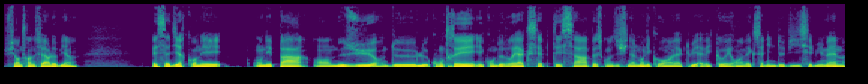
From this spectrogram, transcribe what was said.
je suis en train de faire le bien. Est-ce à dire qu'on est on n'est pas en mesure de le contrer et qu'on devrait accepter ça parce qu'on se dit finalement il est cohérent avec lui, avec cohérent avec sa ligne de vie, c'est lui-même,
